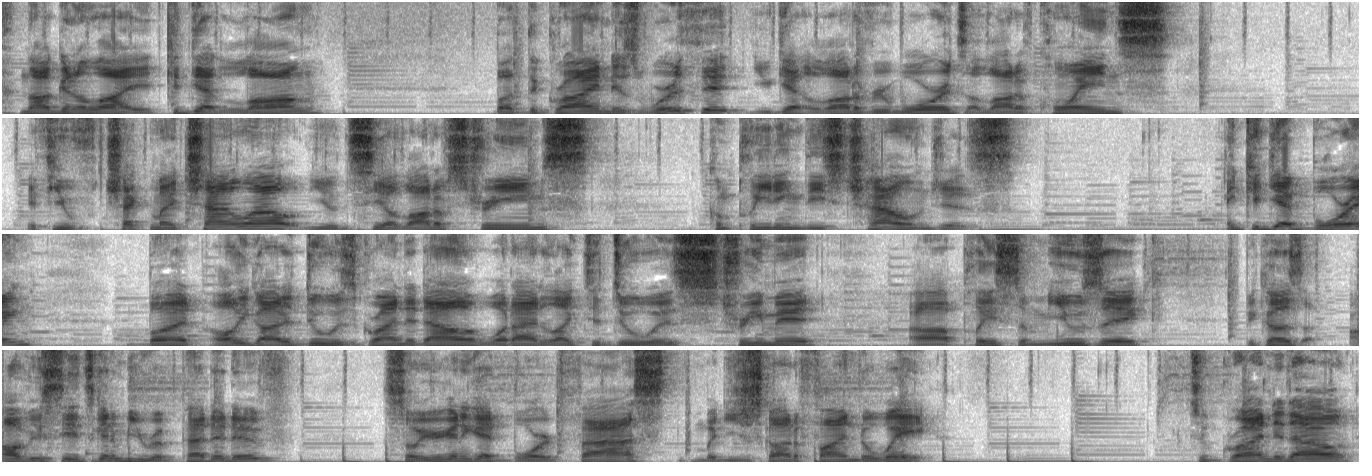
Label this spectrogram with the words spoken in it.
not gonna lie, it could get long, but the grind is worth it. You get a lot of rewards, a lot of coins. If you've checked my channel out, you'd see a lot of streams completing these challenges. It could get boring, but all you gotta do is grind it out. What I'd like to do is stream it, uh, play some music, because obviously it's gonna be repetitive, so you're gonna get bored fast, but you just gotta find a way to grind it out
